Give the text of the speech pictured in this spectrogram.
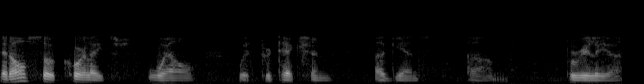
that also correlates well with protection against um, Borrelia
